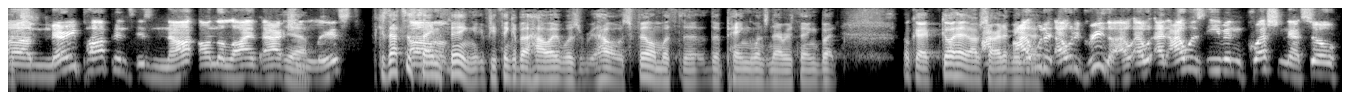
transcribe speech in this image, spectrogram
Um, Mary Poppins is not on the live action list. because that's the same um, thing. If you think about how it was how it was filmed with the the penguins and everything, but okay, go ahead. I'm sorry. I, didn't mean I to- would I would agree though. I, I, I was even questioning that. So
